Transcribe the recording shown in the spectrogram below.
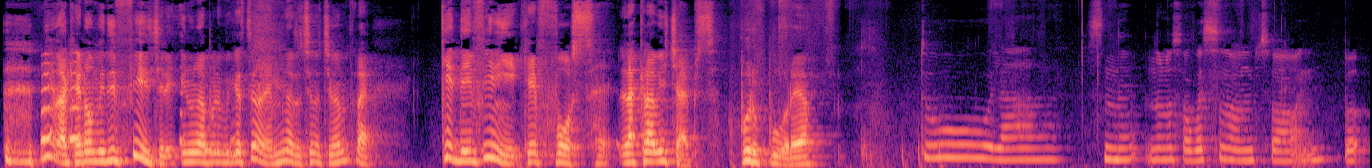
ma che nomi difficili, in una pubblicazione nel 1853 che definì che fosse la claviceps purpurea. Tu la... sn- Non lo so, questo non so. Boh.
